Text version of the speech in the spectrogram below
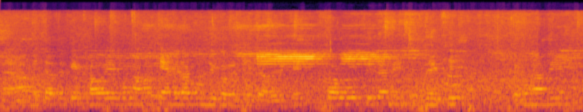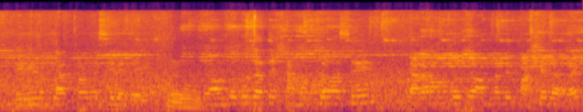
হ্যাঁ, আমি তাদেরকে খাওয়াই এবং আমার ক্যামেরা বন্দি করে দিই তাদেরকে। পরবর্তীতে আমি দেখি এবং আমি বিভিন্ন প্ল্যাটফর্মে ছেড়ে দিই। অন্তত যাদের সামর্থ্য আছে তারা অন্তত আপনাদের পাশে দাঁড়ায়।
